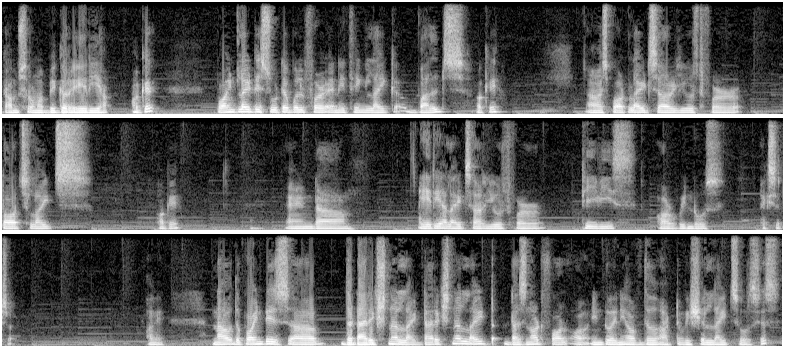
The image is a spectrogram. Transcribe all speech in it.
comes from a bigger area. Okay? Point light is suitable for anything like bulbs. Okay? Uh, spotlights are used for torch lights. Okay? And uh, area lights are used for tvs or windows etc okay now the point is uh, the directional light. Directional light does not fall uh, into any of the artificial light sources.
